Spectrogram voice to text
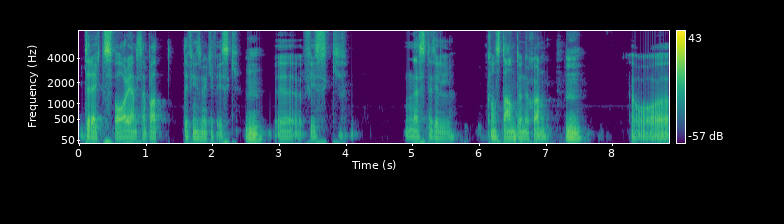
direkt svar egentligen på att det finns mycket fisk. Mm. Eh, Fisk nästan till konstant under sjön. Mm. Och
